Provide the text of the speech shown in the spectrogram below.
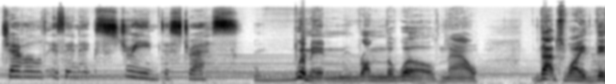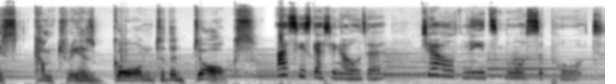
Gerald is in extreme distress. Women run the world now. That's why this country has gone to the dogs. As he's getting older, Gerald needs more support.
